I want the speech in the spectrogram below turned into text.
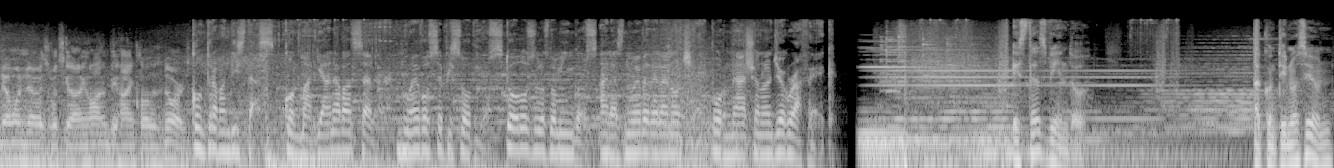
No one knows what's going on behind closed doors. Contrabandistas con Mariana Vanzeller. Nuevos episodios todos los domingos a las 9 de la noche por National Geographic. Estás viendo. A continuación,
